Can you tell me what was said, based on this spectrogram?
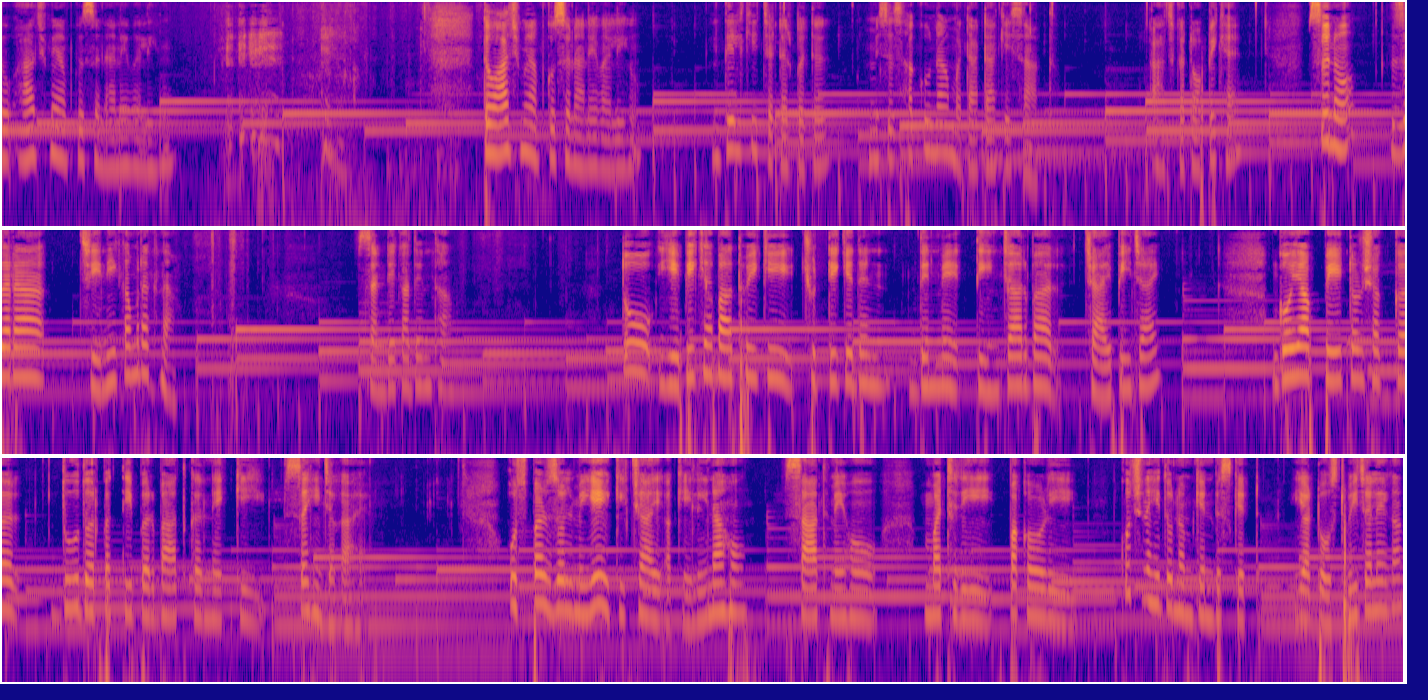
आज मैं आपको सुनाने वाली हूँ। तो आज मैं आपको सुनाने वाली हूँ। दिल की चटर पटर मिसेस हकुना मटाटा के साथ। आज का टॉपिक है सुनो जरा चीनी कम रखना। संडे का दिन था। तो ये भी क्या बात हुई कि छुट्टी के दिन दिन में तीन चार बार चाय पी जाए? गोया पेट और शक्कर दूध और पत्ती पर बात करने की सही जगह है। उस पर जुल्म ये कि चाय अकेली ना हो, साथ में हो, मठरी, पकौड़ी, कुछ नहीं तो नमकीन बिस्किट या टोस्ट भी चलेगा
